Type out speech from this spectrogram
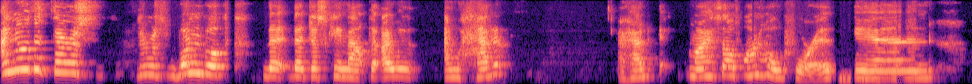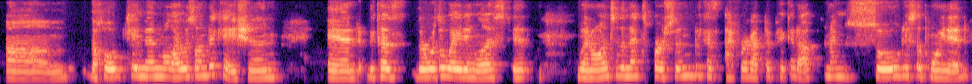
I know that there's there was one book that that just came out that I was I had it I had myself on hold for it and um the hold came in while I was on vacation and because there was a waiting list it went on to the next person because I forgot to pick it up and I'm so disappointed.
